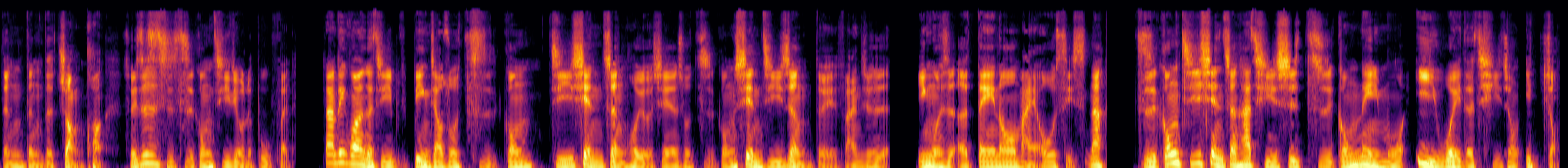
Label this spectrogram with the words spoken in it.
等等的状况，所以这是指子宫肌瘤的部分。那另外一个疾病叫做子宫肌腺症，或有些人说子宫腺肌症，对，反正就是英文是 adenomyosis。那子宫肌腺症它其实是子宫内膜异位的其中一种，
